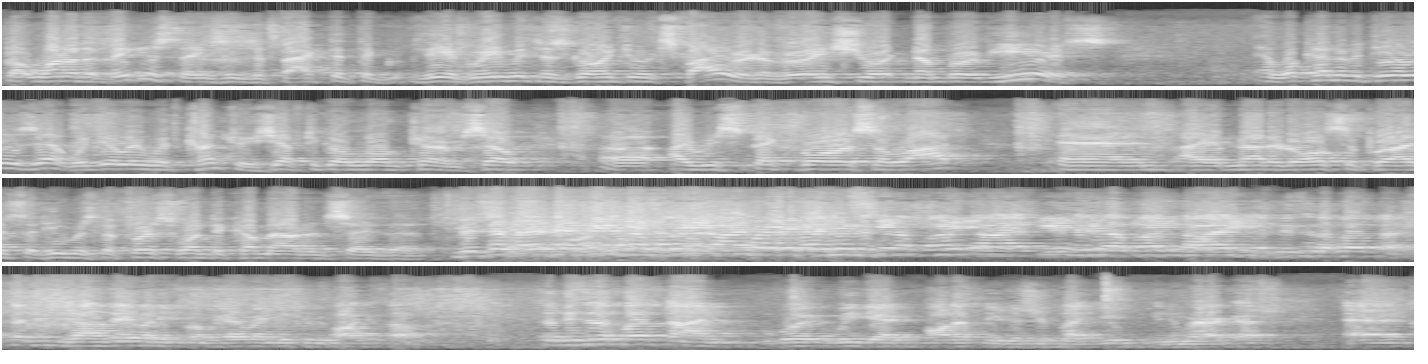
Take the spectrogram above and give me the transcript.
But one of the biggest things is the fact that the, the agreement is going to expire in a very short number of years. And what kind of a deal is that? We're dealing with countries. You have to go long-term. So uh, I respect Boris a lot, and I am not at all surprised that he was the first one to come out and say that. Mr. This is the first time, this is the first time, this is the first time, so this is Jhandev Ali from here, when you to Pakistan. So this is the first time we, we get honest leadership like you in America, and.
